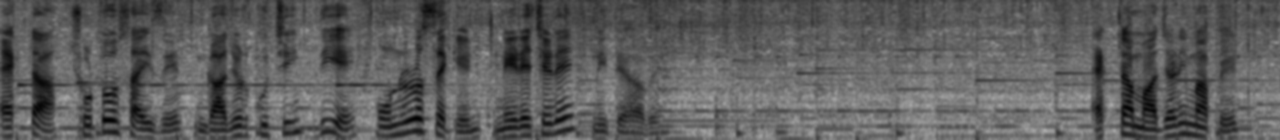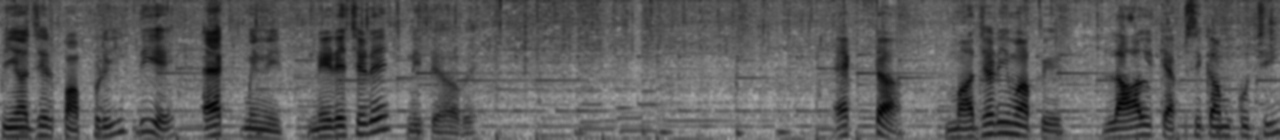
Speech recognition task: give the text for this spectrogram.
একটা ছোট সাইজের গাজর কুচি দিয়ে পনেরো সেকেন্ড নেড়েচেড়ে নিতে হবে। একটা মাঝারি মাপের পেঁয়াজের পাপড়ি দিয়ে এক মিনিট নেড়েচেড়ে নিতে হবে। একটা মাঝারি মাপের লাল ক্যাপসিকাম কুচি।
